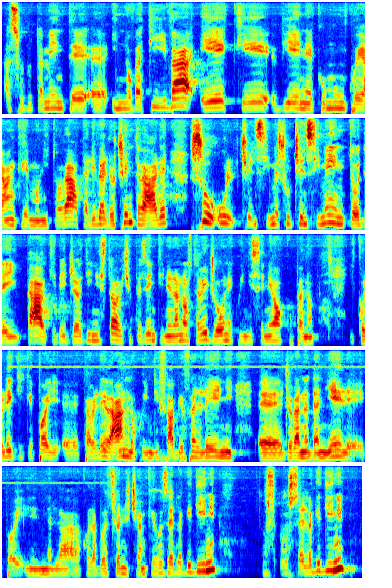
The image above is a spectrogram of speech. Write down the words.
assolutamente eh, innovativa e che viene comunque anche monitorata a livello centrale sul, censime, sul censimento dei parchi, dei giardini storici presenti nella nostra regione, quindi se ne occupano i colleghi che poi eh, parleranno, quindi Fabio Falleni, eh, Giovanna Daniele e poi nella collaborazione c'è anche Rosella Ghedini, Rossella Ghedini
